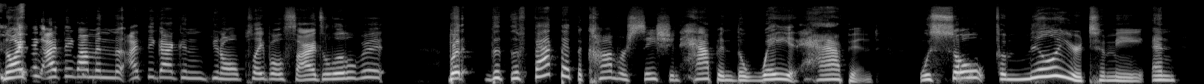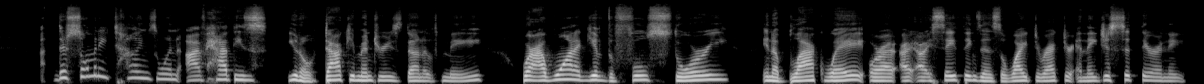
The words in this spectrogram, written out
no, I think I think I'm in the I think I can, you know, play both sides a little bit. But the the fact that the conversation happened the way it happened was so familiar to me and there's so many times when I've had these you know, documentaries done of me where I want to give the full story in a black way, or I, I, I say things as a white director and they just sit there and they,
